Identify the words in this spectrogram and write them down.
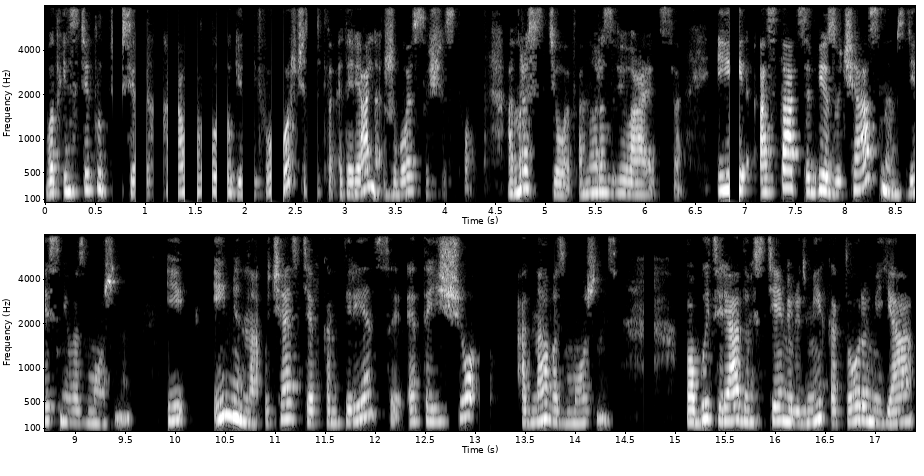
Вот институт психологии и творчества – это реально живое существо. Оно растет, оно развивается. И остаться безучастным здесь невозможно. И именно участие в конференции – это еще одна возможность побыть рядом с теми людьми, которыми я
